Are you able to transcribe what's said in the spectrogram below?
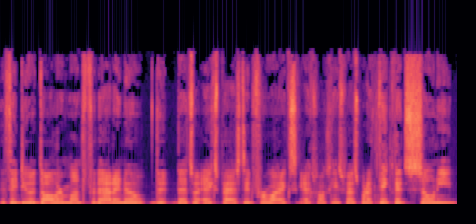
If they do a dollar a month for that, I know that that's what X Pass did for why X, Xbox Games Pass. But I think that Sony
